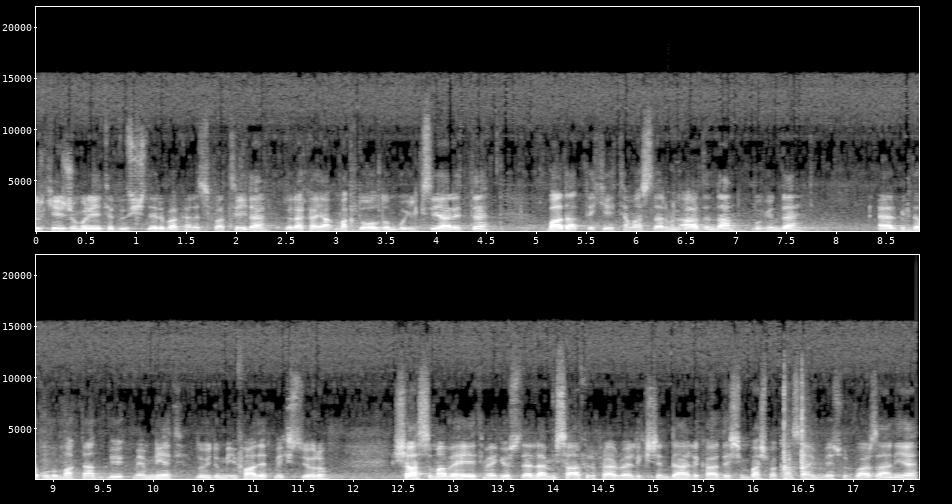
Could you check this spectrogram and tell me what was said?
Türkiye Cumhuriyeti Dışişleri Bakanı sıfatıyla Irak'a yapmakta olduğum bu ilk ziyarette Bağdat'taki temaslarımın ardından bugün de Erbil'de bulunmaktan büyük memnuniyet duyduğumu ifade etmek istiyorum. Şahsıma ve heyetime gösterilen misafirperverlik için değerli kardeşim Başbakan Sayın Mesut Barzani'ye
